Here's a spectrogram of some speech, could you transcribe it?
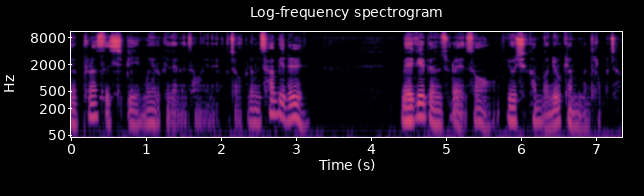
예, 플러스 12 뭐 이렇게 되는 상황이네요. 그죠? 그러면 4b를 매개 변수로 해서 요식 한번 이렇게 한번 만들어 보자.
